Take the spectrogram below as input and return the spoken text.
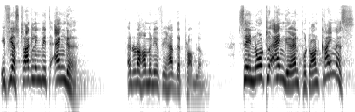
If you're struggling with anger, I don't know how many of you have that problem. Say no to anger and put on kindness.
